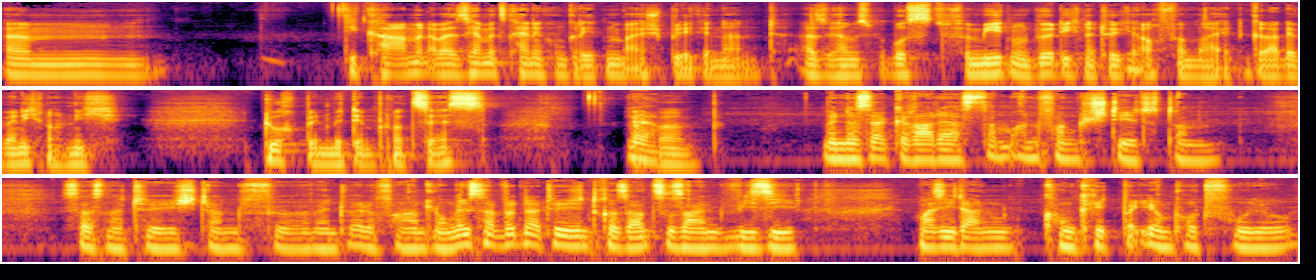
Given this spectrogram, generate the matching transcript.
ähm, die kamen, aber sie haben jetzt keine konkreten Beispiele genannt. Also sie haben es bewusst vermieden und würde ich natürlich auch vermeiden, gerade wenn ich noch nicht durch bin mit dem Prozess. Ja. Aber wenn das ja gerade erst am Anfang steht, dann ist das natürlich dann für eventuelle Verhandlungen. Es wird natürlich interessant zu sein, wie sie, was sie dann konkret bei ihrem Portfolio,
